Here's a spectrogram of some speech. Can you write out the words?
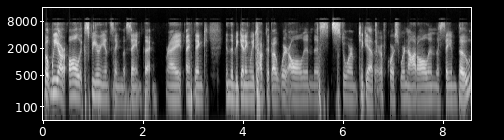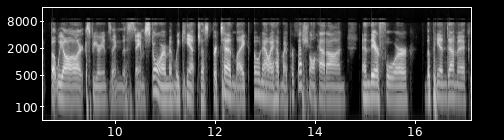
but we are all experiencing the same thing right? I think in the beginning we talked about we're all in this storm together. Of course we're not all in the same boat but we all are experiencing this same storm and we can't just pretend like oh now i have my professional hat on and therefore the pandemic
